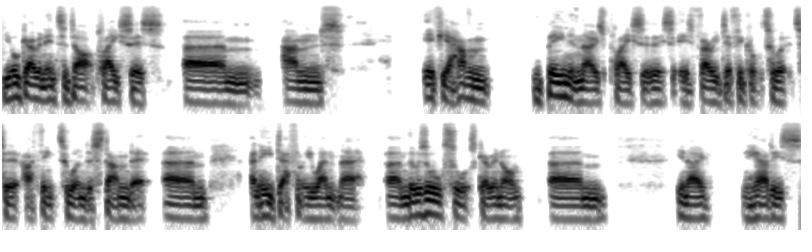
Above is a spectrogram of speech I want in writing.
you're going into dark places. Um, and if you haven't been in those places it's, it's, very difficult to to i think to understand it. Um, and he definitely went there. Um, there was all sorts going on. Um, you know he had his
